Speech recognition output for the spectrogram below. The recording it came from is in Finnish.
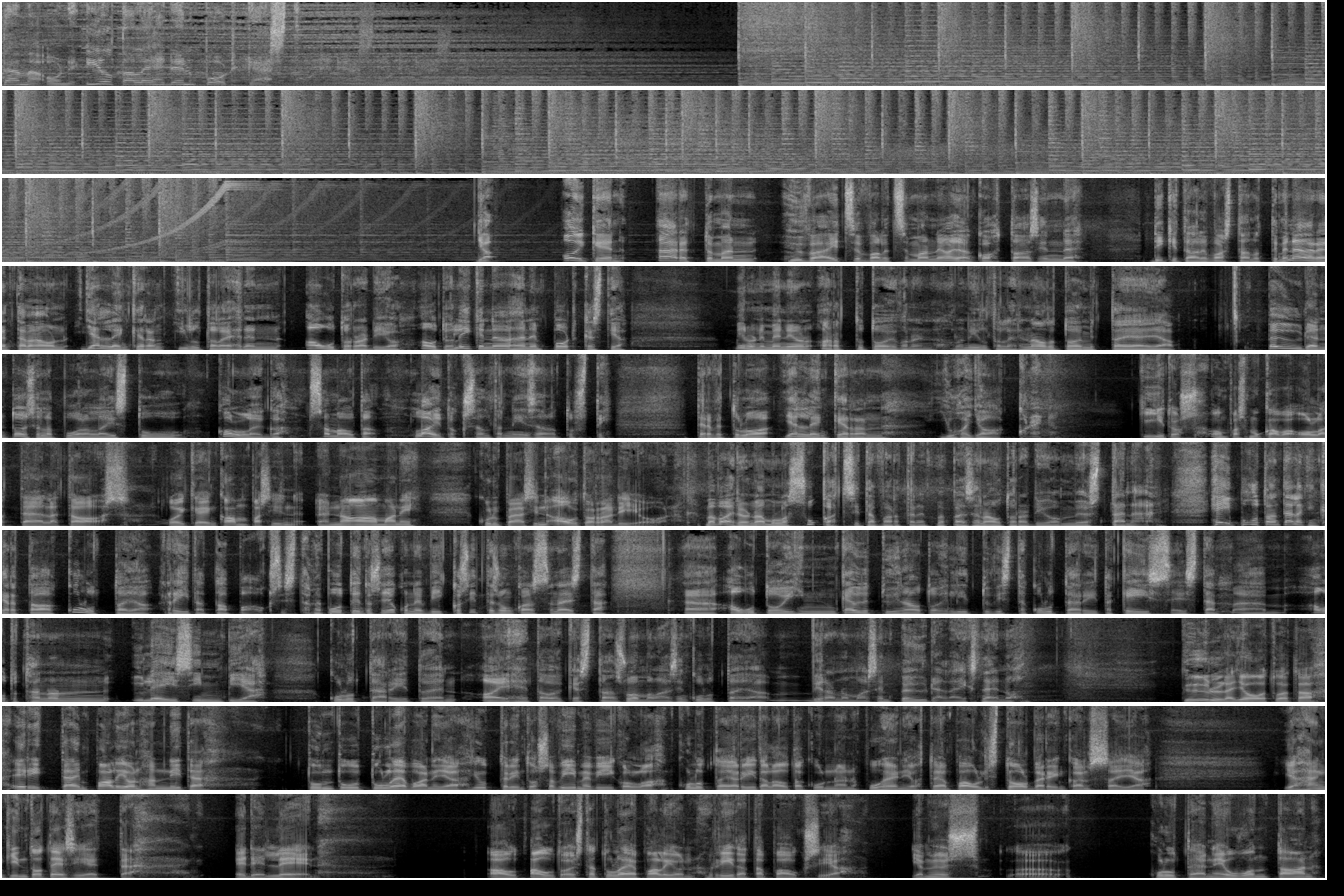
Tämä on Iltalehden podcast. Ja oikein äärettömän hyvää itse valitsemanne ajankohtaa sinne digitaalivastaanottimen ääreen. Tämä on jälleen kerran Iltalehden Autoradio. Auto- ja hänen podcast ja minun nimeni on Arttu Toivonen. Olen Iltalehden autotoimittaja ja pöydän toisella puolella istuu kollega samalta laitokselta niin sanotusti. Tervetuloa jälleen kerran Juha Jaakkonen. Kiitos, onpas mukava olla täällä taas. Oikein kampasin naamani, kun pääsin autoradioon. Mä vaihdoin aamulla sukat sitä varten, että mä pääsen autoradioon myös tänään. Hei, puhutaan tälläkin kertaa kuluttajariitatapauksista. Me puhuttiin tuossa jokunen viikko sitten sun kanssa näistä ää, autoihin, käytettyihin autoihin liittyvistä kuluttajariitakeisseistä. Ää, autothan on yleisimpiä kuluttajariitojen aiheita oikeastaan suomalaisen kuluttajaviranomaisen pöydällä, eikö näin ole? Kyllä joo, tuota, erittäin paljonhan niitä tuntuu tulevan ja juttelin tuossa viime viikolla kuluttajariitalautakunnan puheenjohtajan Pauli Stolberin kanssa ja, ja hänkin totesi, että edelleen autoista tulee paljon riitatapauksia ja myös kuluttajaneuvontaan.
